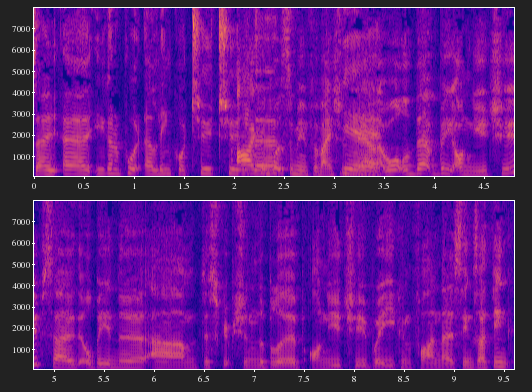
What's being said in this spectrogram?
So uh, you're going to put a link or two to I the... can put some information Yeah. down. Well, that'll be on YouTube, so it'll be in the um, description, the blurb on YouTube where you can find those things. I think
